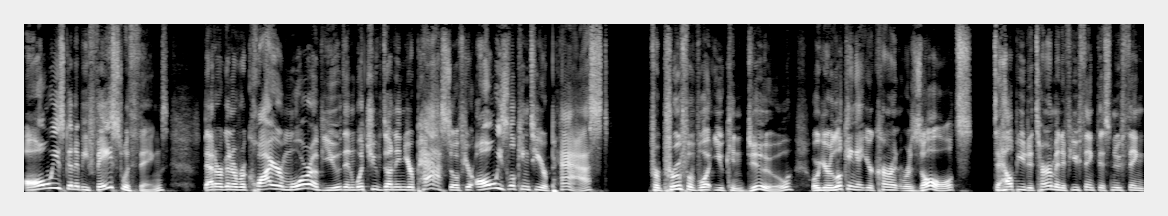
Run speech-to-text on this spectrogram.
always going to be faced with things that are going to require more of you than what you've done in your past. So if you're always looking to your past for proof of what you can do, or you're looking at your current results to help you determine if you think this new thing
